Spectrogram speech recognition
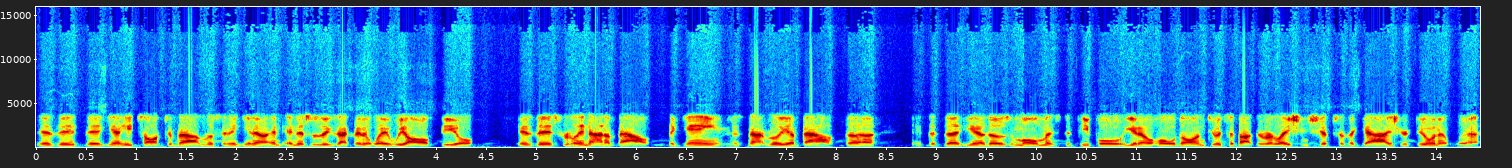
Is that, that you know he talked about listen, you know, and, and this is exactly the way we all feel is that it's really not about the games. It's not really about the, the, the you know those moments that people you know hold on to. It's about the relationships of the guys you're doing it with,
